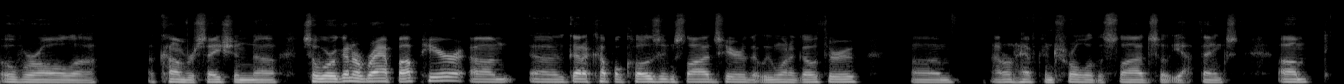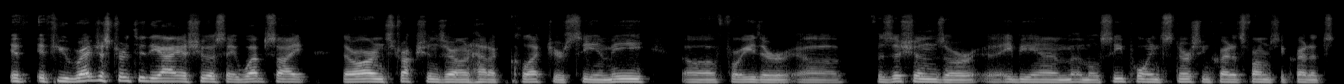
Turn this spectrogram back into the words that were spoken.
overall a conversation. Uh, so we're going to wrap up here. Um, uh, got a couple closing slides here that we want to go through. Um, I don't have control of the slides, so yeah, thanks. Um, if if you register through the IAS-USA website, there are instructions there on how to collect your CME uh, for either uh, physicians or ABIM, MOC points, nursing credits, pharmacy credits,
